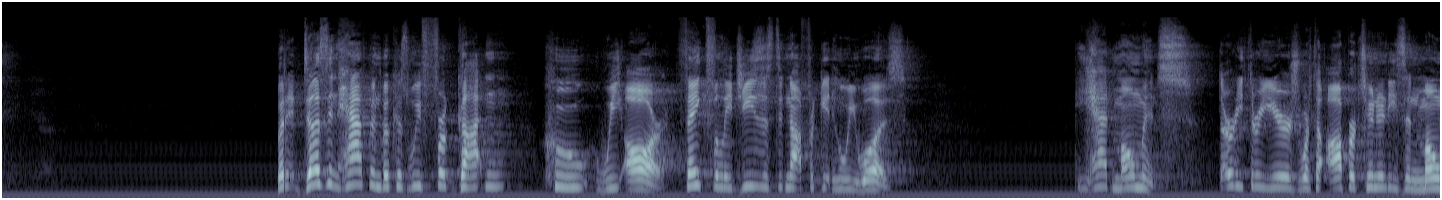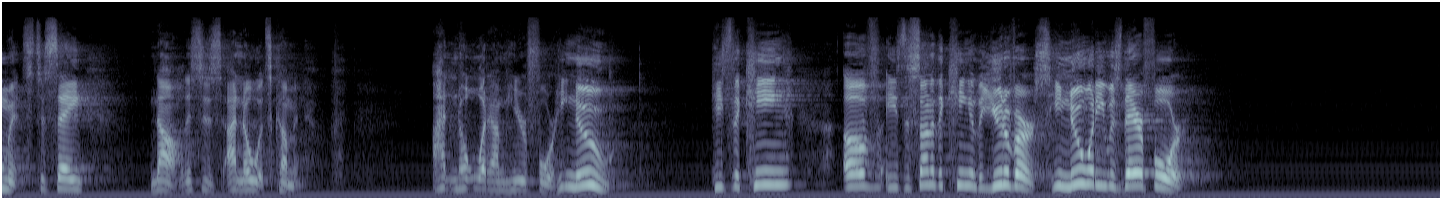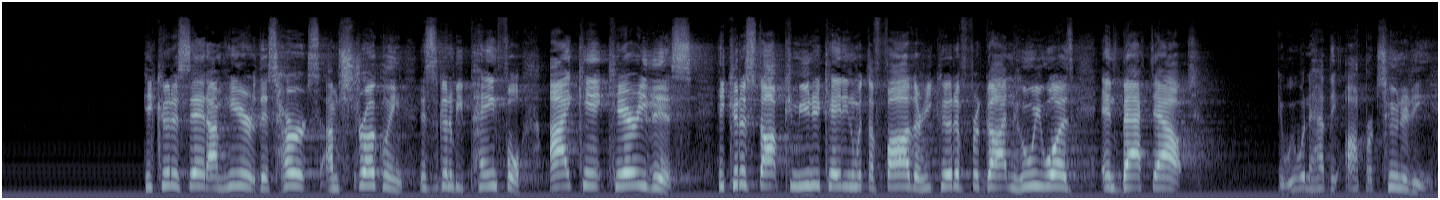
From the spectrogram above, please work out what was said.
But it doesn't happen because we've forgotten who we are. Thankfully, Jesus did not forget who he was. He had moments, 33 years worth of opportunities and moments to say, No, this is, I know what's coming. I know what I'm here for. He knew. He's the king of, he's the son of the king of the universe. He knew what he was there for. He could have said, I'm here, this hurts, I'm struggling, this is going to be painful, I can't carry this. He could have stopped communicating with the Father, he could have forgotten who he was and backed out. And we wouldn't have the opportunity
